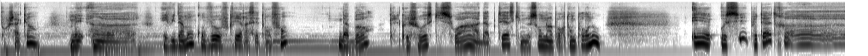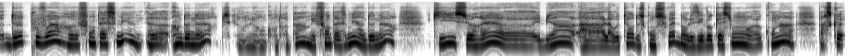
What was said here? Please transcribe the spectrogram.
pour chacun. Mais évidemment qu'on veut offrir à cet enfant, d'abord, quelque chose qui soit adapté à ce qui nous semble important pour nous. Et aussi peut-être euh, de pouvoir euh, fantasmer euh, un donneur, puisqu'on ne le rencontre pas, mais fantasmer un donneur qui serait eh à la hauteur de ce qu'on souhaite dans les évocations qu'on a. Parce que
